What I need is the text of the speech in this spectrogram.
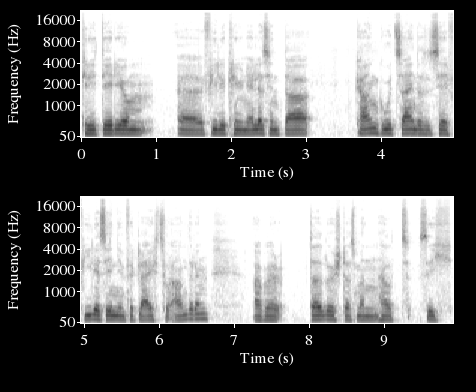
Kriterium, äh, viele Kriminelle sind da, kann gut sein, dass es sehr viele sind im Vergleich zu anderen, aber dadurch, dass man halt sich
